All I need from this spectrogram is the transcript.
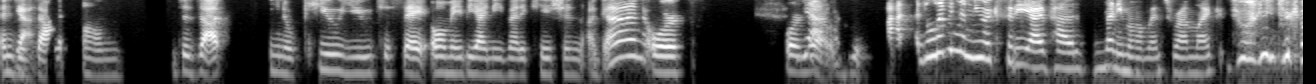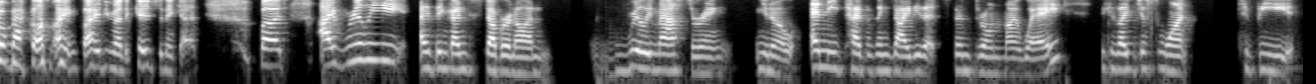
And does yeah. that um does that you know cue you to say oh maybe i need medication again or or yeah. no I, living in new york city i've had many moments where i'm like do i need to go back on my anxiety medication again but i really i think i'm stubborn on really mastering you know any type of anxiety that's been thrown my way because i just want to be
